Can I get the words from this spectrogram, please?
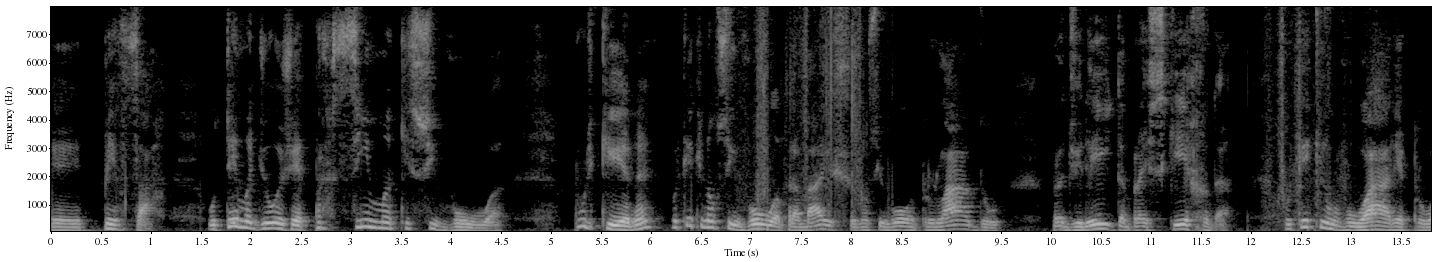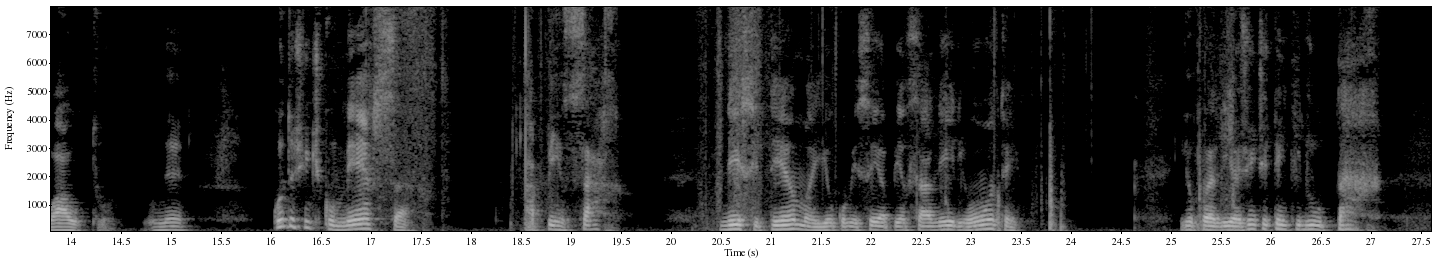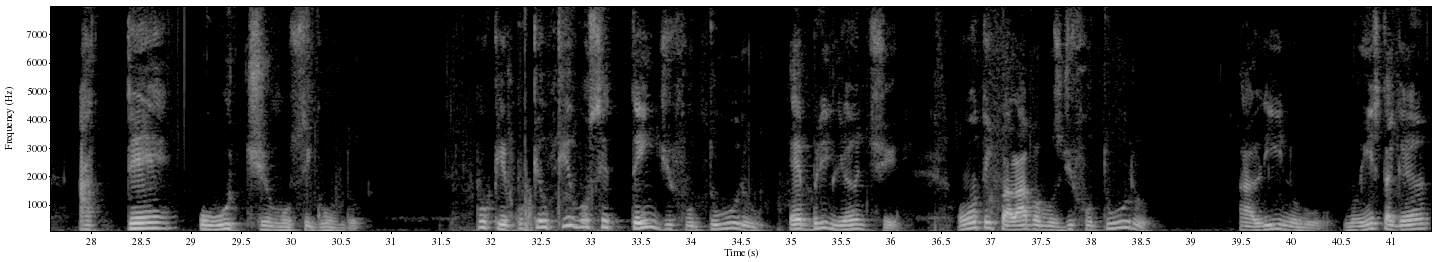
é, pensar. O tema de hoje é para cima que se voa. Por quê, né? Por que, que não se voa para baixo, não se voa para o lado, para a direita, para a esquerda? Por que, que o voar é para o alto, né? Quando a gente começa a pensar nesse tema, e eu comecei a pensar nele ontem, eu falei, a gente tem que lutar até o último segundo. Por quê? Porque o que você tem de futuro é brilhante. Ontem falávamos de futuro ali no, no Instagram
